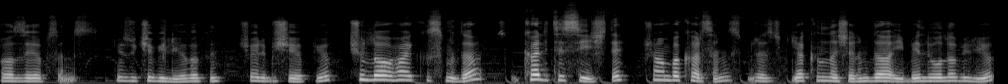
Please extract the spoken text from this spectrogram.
fazla yapsanız gözükebiliyor. Bakın şöyle bir şey yapıyor. Şu low high kısmı da kalitesi işte. Şu an bakarsanız birazcık yakınlaşalım daha iyi belli olabiliyor.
